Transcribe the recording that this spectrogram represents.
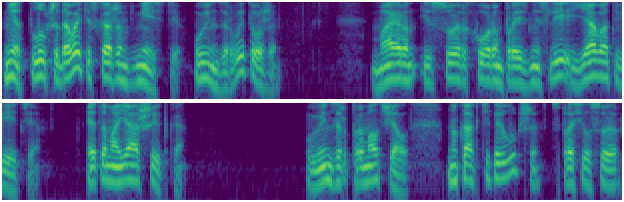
Нет, лучше давайте скажем вместе. Уинзер, вы тоже. Майрон и Сойер хором произнесли «Я в ответе». Это моя ошибка. Уинзер промолчал. «Ну как, теперь лучше?» — спросил Сойер.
